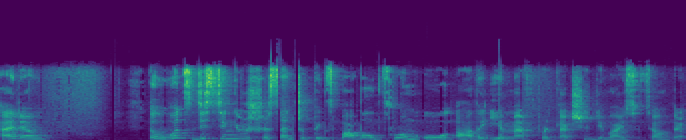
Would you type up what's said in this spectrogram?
Hello. So what distinguishes Centropix bubble from all other EMF protection devices out there?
